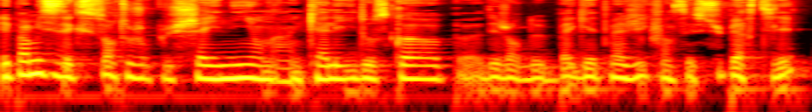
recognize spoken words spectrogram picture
Et parmi ces accessoires toujours plus shiny, on a un kaléidoscope, euh, des genres de baguettes magiques, enfin c'est super stylé.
